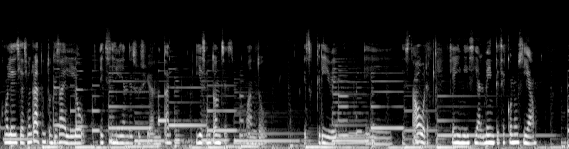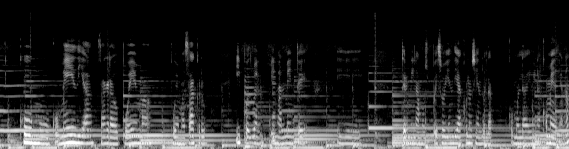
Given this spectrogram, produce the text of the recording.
Como le decía hace un rato, entonces a él lo exilian de su ciudad natal. Y es entonces cuando escribe eh, esta obra, que inicialmente se conocía como comedia, sagrado poema, poema sacro, y pues bueno, finalmente eh, terminamos pues hoy en día conociéndola como la Divina Comedia, ¿no?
